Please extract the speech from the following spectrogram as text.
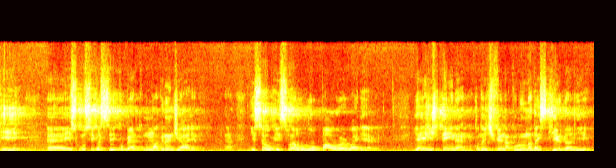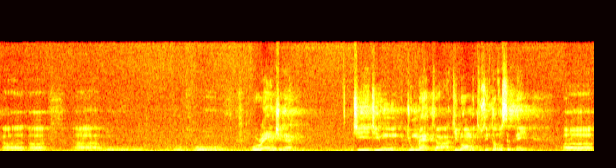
e é, isso consiga ser coberto numa grande área. Né? Isso, é o, isso é o Low Power Wide Area. E aí a gente tem, né, quando a gente vê na coluna da esquerda ali a, a, a, o, o, o, range né, de, de, um, de um metro a quilômetros, então você tem uh,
